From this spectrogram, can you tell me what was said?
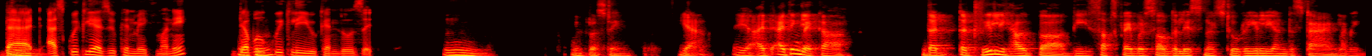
That Mm. as quickly as you can make money, double Mhm. quickly you can lose it. Mm. Interesting. Yeah. Yeah. I, I think like uh that that really help uh, the subscribers or the listeners to really understand, I mean,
